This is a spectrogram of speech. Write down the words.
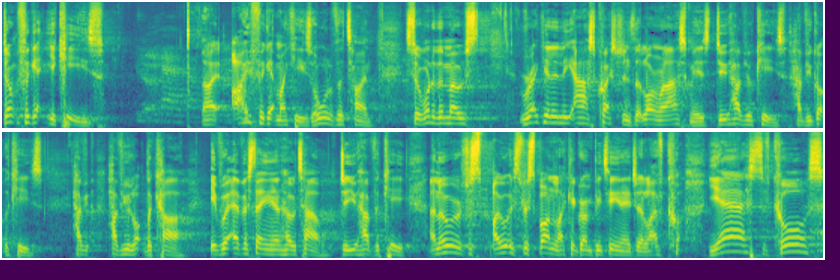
don't forget your keys. I, I forget my keys all of the time. So, one of the most regularly asked questions that Lauren will ask me is Do you have your keys? Have you got the keys? Have you, have you locked the car? If we're ever staying in a hotel, do you have the key? And I always, I always respond like a grumpy teenager, like, Yes, of course.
